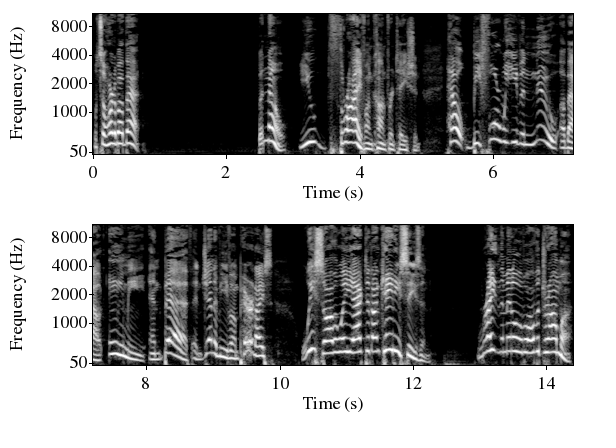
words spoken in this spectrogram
What's so hard about that? But no, you thrive on confrontation. Hell, before we even knew about Amy and Beth and Genevieve on Paradise, we saw the way you acted on Katie's season. Right in the middle of all the drama.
